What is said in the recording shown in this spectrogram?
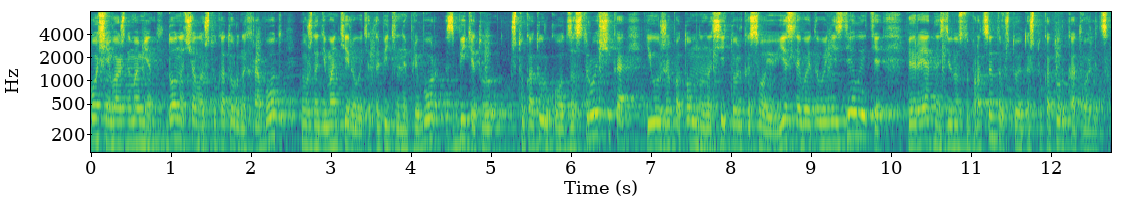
Очень важный момент. До начала штукатурных работ нужно демонтировать отопительный прибор, сбить эту штукатурку от застройщика и уже потом наносить только свою. Если вы этого не сделаете, вероятность 90%, что эта штукатурка отвалится.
